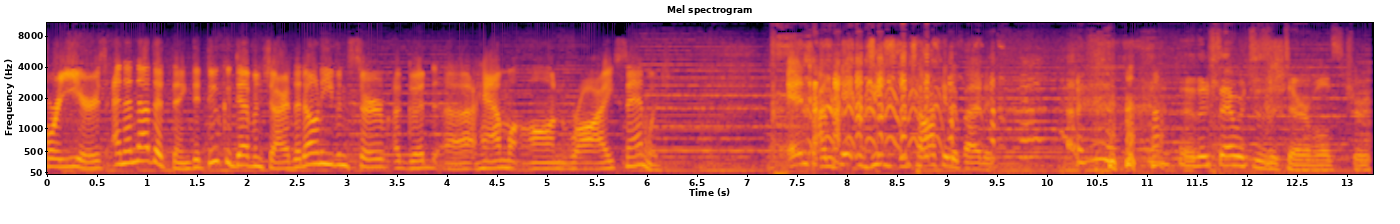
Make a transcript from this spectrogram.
for years. And another thing, the Duke of Devonshire, they don't even serve a good uh, ham on rye sandwich. And I'm getting dizzy talking about it. Their sandwiches are terrible. It's true.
